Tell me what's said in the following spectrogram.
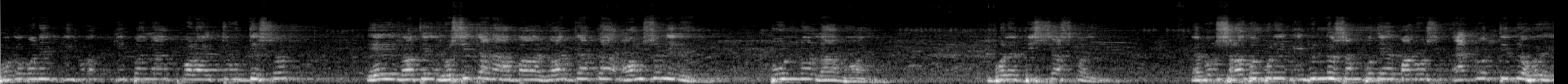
ভগবানের কৃপা লাভ করা একটি উদ্দেশ্য। এই রথের রশি টানা বা রথযাত্রা অংশ নিলে পূর্ণ লাভ হয় বলে বিশ্বাস করেন এবং সর্বোপরি বিভিন্ন সম্প্রদায়ের মানুষ একত্রিত হয়ে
